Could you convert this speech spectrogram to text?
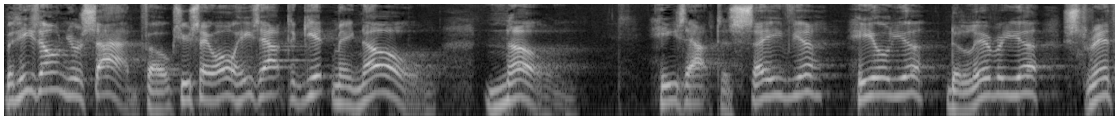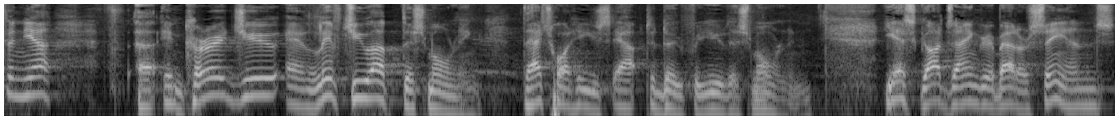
But He's on your side, folks. You say, oh, He's out to get me. No, no. He's out to save you, heal you, deliver you, strengthen you, uh, encourage you, and lift you up this morning. That's what He's out to do for you this morning. Yes, God's angry about our sins,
